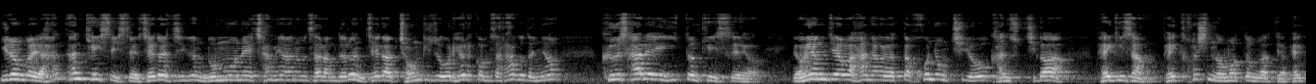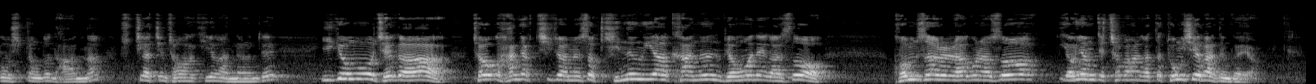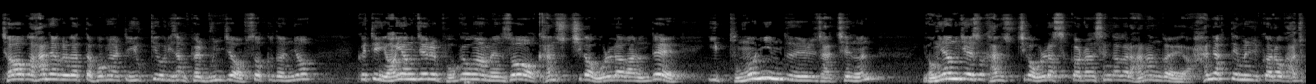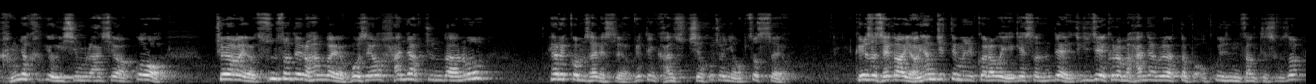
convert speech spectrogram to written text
이런 거예요. 한, 한 케이스 있어요. 제가 지금 논문에 참여하는 사람들은 제가 정기적으로 혈액 검사를 하거든요. 그 사례에 있던 케이스예요. 영양제와 한약을 갖다 혼용 치료 간 수치가 100 이상, 100 훨씬 넘었던 것 같아요. 150 정도 나왔나? 수치가 지금 정확히 기억 안 나는데 이 경우 제가 저거 한약 치료하면서 기능의학 하는 병원에 가서 검사를 하고 나서 영양제 처방을 갖다 동시에 받은 거예요. 저하고 한약을 갖다 복용할 때 6개월 이상 별 문제 없었거든요. 그때 영양제를 복용하면서 간 수치가 올라가는데 이 부모님들 자체는 영양제에서 간 수치가 올랐을 거라는 생각을 안 한 거예요. 한약 때문일 거라고 아주 강력하게 의심을 하셔갖고 제가 순서대로 한 거예요. 보세요. 한약 준 다노 혈액 검사를 했어요. 그랬더니 간 수치에 호전이 없었어요. 그래서 제가 영양제 때문일 거라고 얘기했었는데 이제 그러면 한약을 갖다 먹고 있는 상태에서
